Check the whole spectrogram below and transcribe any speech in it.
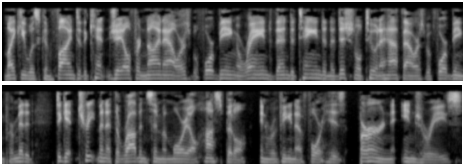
Mikey was confined to the Kent jail for nine hours before being arraigned, then detained an additional two and a half hours before being permitted to get treatment at the Robinson Memorial Hospital in Ravenna for his burn injuries.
